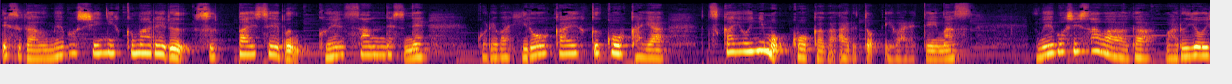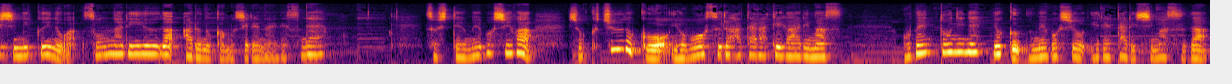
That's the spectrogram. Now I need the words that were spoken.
ですが梅干しに含まれる酸っぱい成分クエン酸ですね。これは疲労回復効果や二日酔いにも効果があると言われています。梅干しサワーが悪酔いしにくいのはそんな理由があるのかもしれないですね。そして梅干しは食中毒を予防する働きがあります。お弁当にねよく梅干しを入れたりしますが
